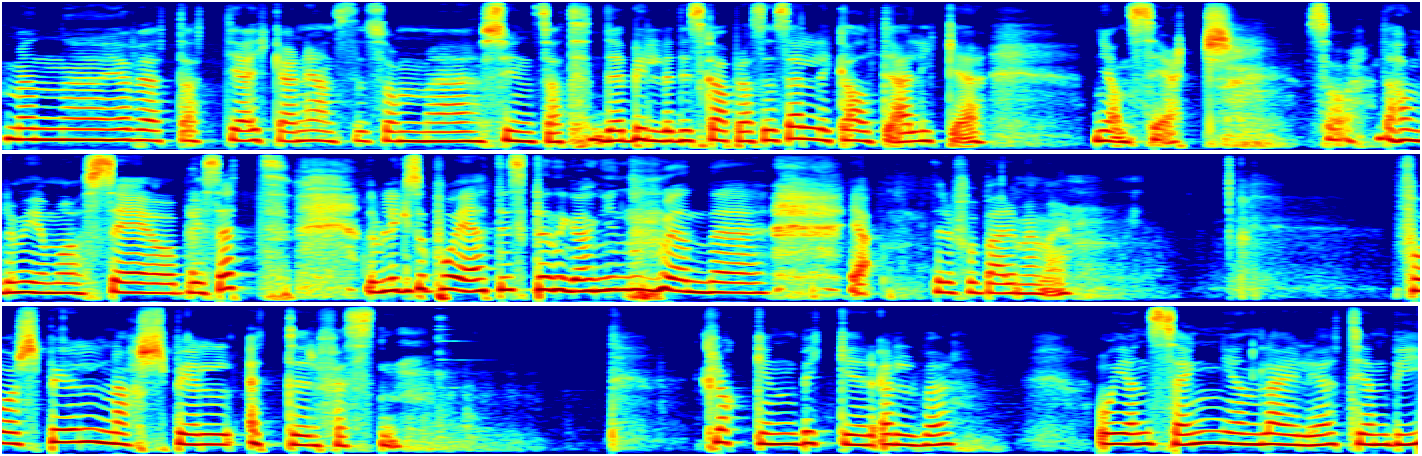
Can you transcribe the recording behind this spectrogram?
men eh, jeg vet at jeg ikke er den eneste som eh, synes at det bildet de skaper av seg selv, ikke alltid er like nyansert. Så det handler mye om å se og bli sett. Det blir ikke så poetisk denne gangen, men ja, dere får bære med meg. Vorspiel, nachspiel etter festen. Klokken bikker elleve, og i en seng i en leilighet i en by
